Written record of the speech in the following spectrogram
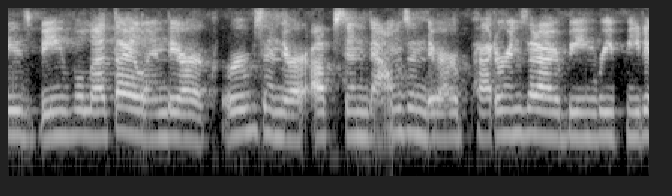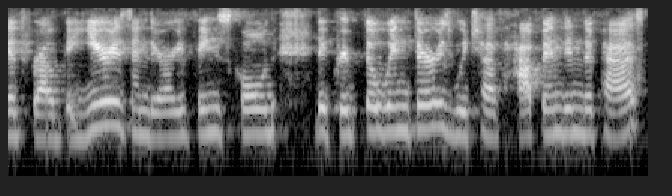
is being volatile, and there are curves, and there are ups and downs, and there are patterns that are being repeated throughout the years, and there are things called the crypto winters, which have happened in the past,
